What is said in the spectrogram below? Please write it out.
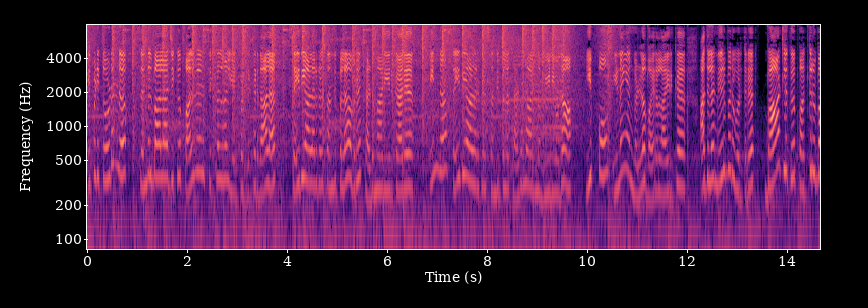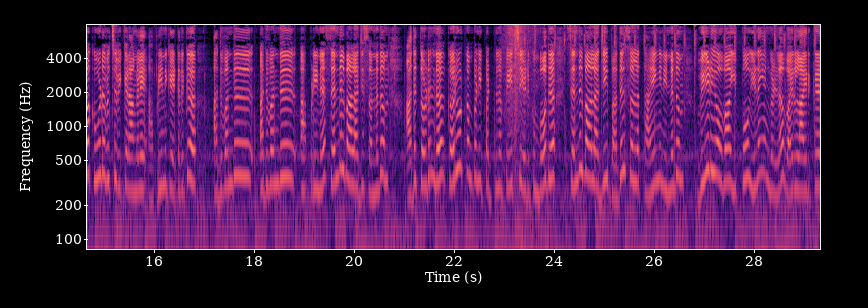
இப்படி தொடர்ந்து செந்தில் பாலாஜிக்கு பல்வேறு சிக்கல்கள் ஏற்பட்டிருக்கிறதால செய்தியாளர்கள் சந்திப்புல அவரு தடுமாறி இருக்காரு இந்த செய்தியாளர்கள் சந்திப்புல தடுமாறின வீடியோ தான் இப்போ இணையங்கள்ல வைரல் ஆயிருக்கு. அதுல நிருபர் ஒருத்தர் பாட்டிலுக்கு பத்து ரூபாய் கூட வச்சு விக்கிறாங்களே அப்படின்னு கேட்டதுக்கு அது வந்து அது வந்து அப்படின்னு செந்தில் பாலாஜி சொன்னதும் அதை தொடர்ந்து கரூர் கம்பெனி பத்தின பேச்சு எடுக்கும்போது செந்தில் பாலாஜி பதில் சொல்ல தயங்கி நின்னதும் வீடியோவா இப்போ இணையங்கள்ல வைரல் ஆயிருக்கு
